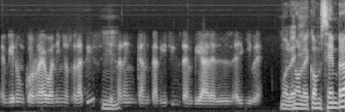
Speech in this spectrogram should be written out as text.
envien un correu a Niños Gratis Mhm. i estan encantadíssims d'enviar el, el llibre. Molt bé. Molt bé, com sempre,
